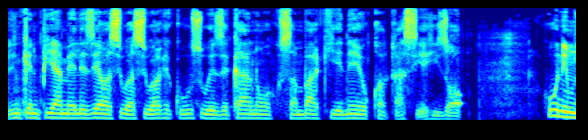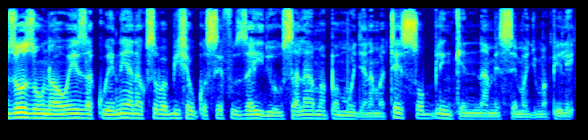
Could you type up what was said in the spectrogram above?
Blinken pia ameelezea wasiwasi wake kuhusu uwezekano wa kusambaa kieneo kwa ghasia hizo. Huu ni mzozo unaoweza kuenea na kusababisha ukosefu zaidi wa usalama pamoja na mateso, Blinken amesema Jumapili.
